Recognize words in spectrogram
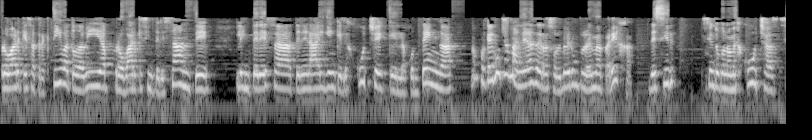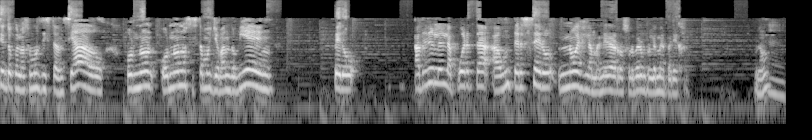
Probar que es atractiva todavía, probar que es interesante, le interesa tener a alguien que le escuche, que la contenga, ¿no? Porque hay muchas maneras de resolver un problema de pareja. Decir, siento que no me escuchas, siento que nos hemos distanciado, o no, o no nos estamos llevando bien, pero abrirle la puerta a un tercero no es la manera de resolver un problema de pareja. ¿no? Mm.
